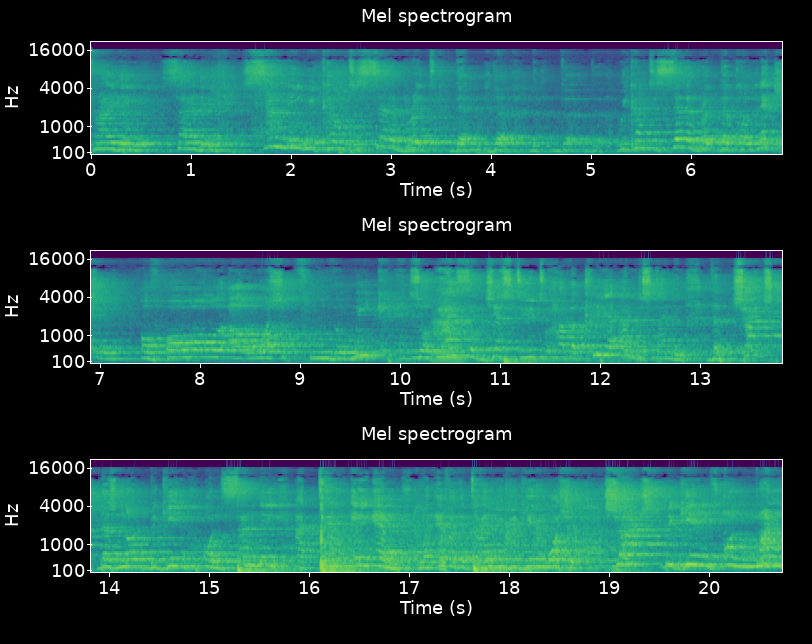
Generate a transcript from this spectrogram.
Friday, Saturday. Sunday we come to celebrate the, the, the, the, the we come to celebrate the collection of all our worship through the week. So I suggest to you to have a clear understanding. The church does not begin on Sunday at 10 a.m. whenever the time you begin worship. Church begins on Monday.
